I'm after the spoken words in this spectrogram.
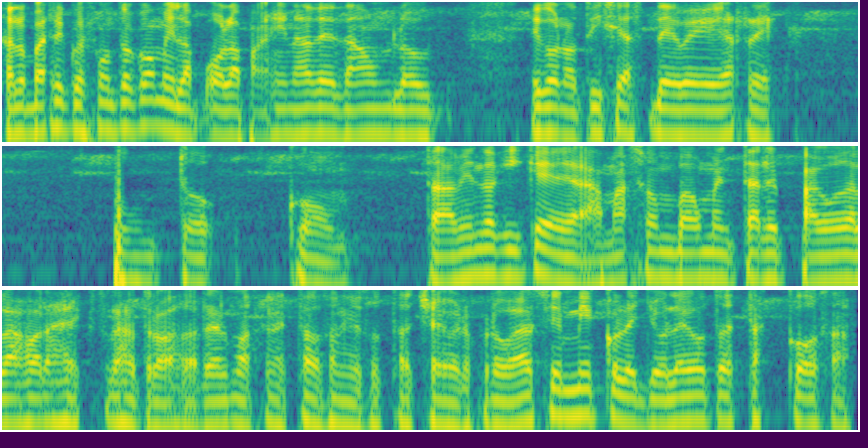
downloadbarrequest.com y la, o la página de download, digo, noticiasdbr.com. Estaba viendo aquí que Amazon va a aumentar el pago de las horas extras a trabajadores de almacén en Estados Unidos. Eso está chévere. Pero voy a decir miércoles yo leo todas estas cosas.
